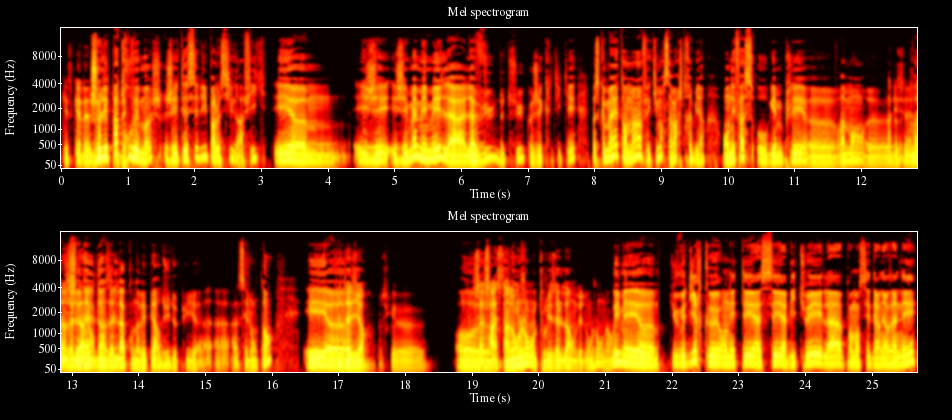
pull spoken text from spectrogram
qu'est-ce qu'elle Je l'ai pas 3D? trouvé moche. J'ai été séduit par le style graphique et euh, et j'ai j'ai même aimé la la vue de dessus que j'ai critiqué parce que manette en main, effectivement, ça marche très bien. On est face au gameplay euh, vraiment euh, Traditionnel d'un traditionnel Zelda, d'un Zelda qu'on avait perdu depuis euh, assez longtemps. Et euh, C'est-à-dire parce que oh, ça, euh, ça reste un donjon, tous les Zelda ont des donjons, non? Oui, mais euh, Tu veux dire qu'on était assez habitué là pendant ces dernières années,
